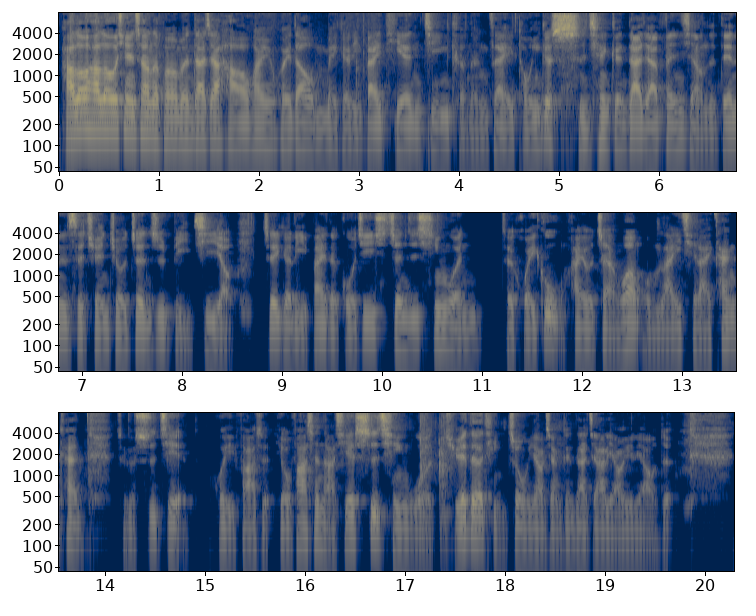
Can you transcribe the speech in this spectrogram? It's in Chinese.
Hello，Hello，线上的朋友们，大家好，欢迎回到我们每个礼拜天尽可能在同一个时间跟大家分享的 Dennis 全球政治笔记哦。这个礼拜的国际政治新闻的回顾还有展望，我们来一起来看看这个世界会发生有发生哪些事情，我觉得挺重要，想跟大家聊一聊的。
